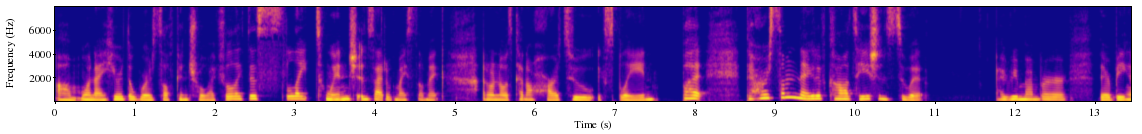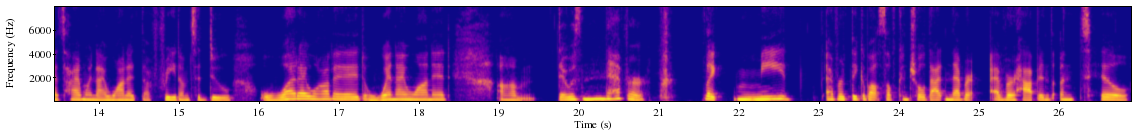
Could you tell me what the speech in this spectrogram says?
um, when I hear the word self control, I feel like this slight twinge inside of my stomach. I don't know, it's kind of hard to explain, but there are some negative connotations to it. I remember there being a time when I wanted the freedom to do what I wanted, when I wanted. Um, there was never like me ever think about self control. That never ever happened until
